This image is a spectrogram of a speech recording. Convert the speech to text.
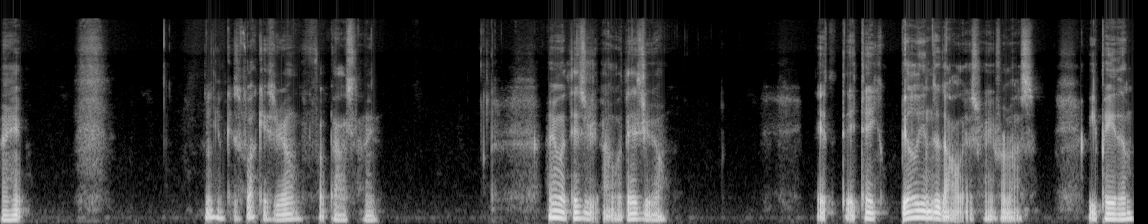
Right? Because fuck Israel, fuck Palestine. I mean, with Israel, uh, with Israel, it, they take billions of dollars right from us. We pay them,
